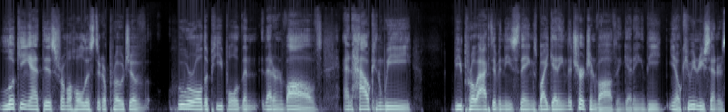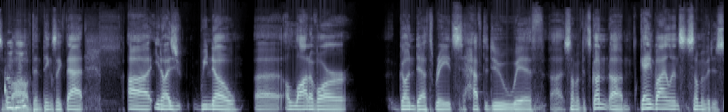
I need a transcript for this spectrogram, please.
looking at this from a holistic approach of who are all the people then that are involved and how can we be proactive in these things by getting the church involved and getting the you know community centers involved and things like that uh, you know as we know uh, a lot of our gun death rates have to do with uh, some of it's gun um, gang violence some of it is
